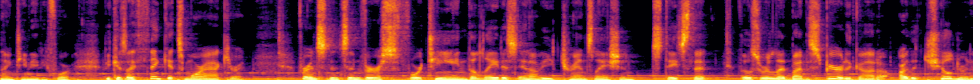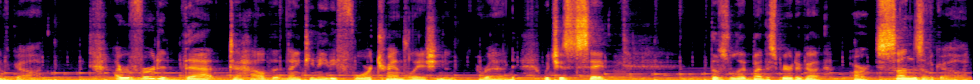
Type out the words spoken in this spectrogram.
1984, because I think it's more accurate. For instance, in verse 14, the latest NIV translation states that those who are led by the Spirit of God are the children of God. I reverted that to how the 1984 translation read, which is to say, those led by the Spirit of God are sons of God.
